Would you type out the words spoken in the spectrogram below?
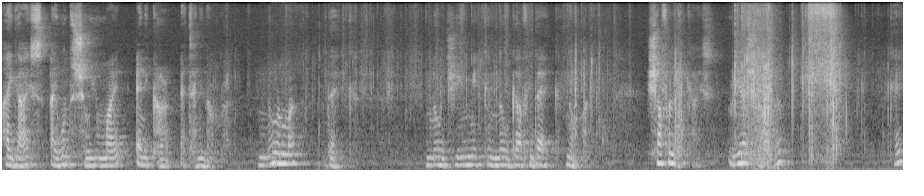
Hi guys, I want to show you my any card at any number. Normal deck. No gimmick, no gaff deck, normal. Shuffle deck guys. Real shuffle. Okay?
